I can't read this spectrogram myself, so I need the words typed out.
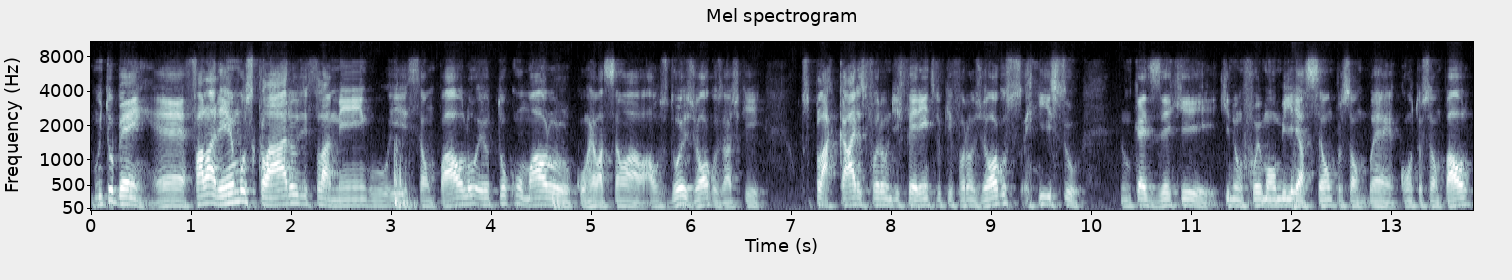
Muito bem. É, falaremos, claro, de Flamengo e São Paulo. Eu tô com o Mauro com relação a, aos dois jogos. Acho que os placares foram diferentes do que foram os jogos. Isso não quer dizer que, que não foi uma humilhação pro São, é, contra o São Paulo.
